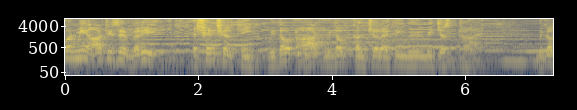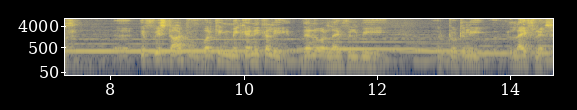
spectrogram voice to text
For me, art is a very essential thing. Without art, without culture, I think we will be just dry. Because uh, if we start working mechanically, then our life will be uh, totally lifeless.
